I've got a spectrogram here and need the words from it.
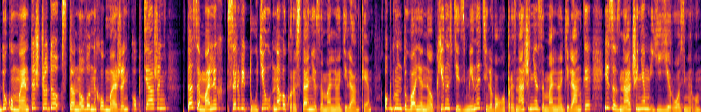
документи щодо встановлених обмежень обтяжень та земельних сервітутів на використання земельної ділянки, обґрунтування необхідності зміни цільового призначення земельної ділянки із зазначенням її розміру.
